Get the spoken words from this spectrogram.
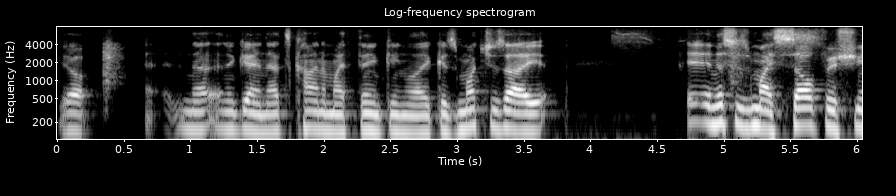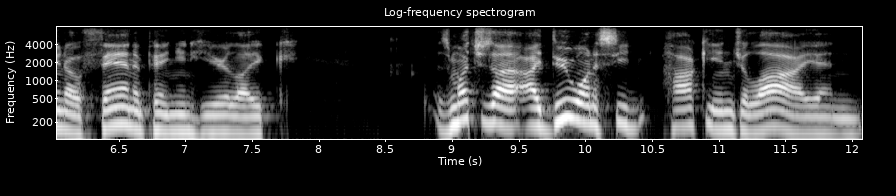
Yep. And, that, and again, that's kind of my thinking. Like, as much as I, and this is my selfish, you know, fan opinion here, like, as much as I, I do want to see hockey in July and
